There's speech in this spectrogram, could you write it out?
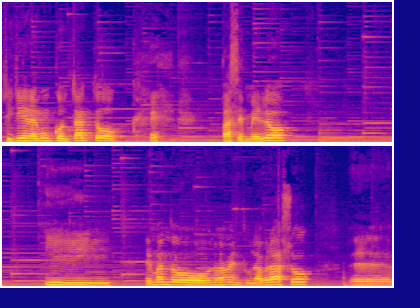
si tienen algún contacto, pásenmelo. Y les mando nuevamente un abrazo eh,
